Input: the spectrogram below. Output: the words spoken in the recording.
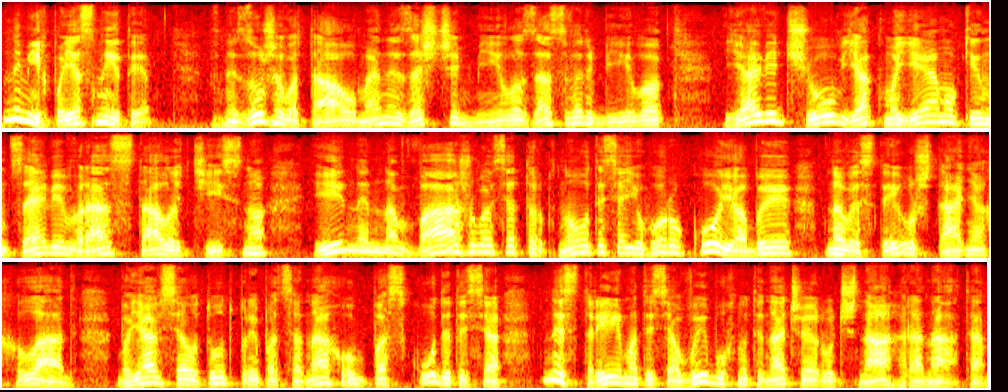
не міг пояснити. Внизу живота у мене защеміло, засвербіло. Я відчув, як моєму кінцеві враз стало тісно, і не наважувався торкнутися його рукою, аби навести у штанях лад. Боявся отут при пацанах обпаскудитися, не стриматися, вибухнути, наче ручна граната.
